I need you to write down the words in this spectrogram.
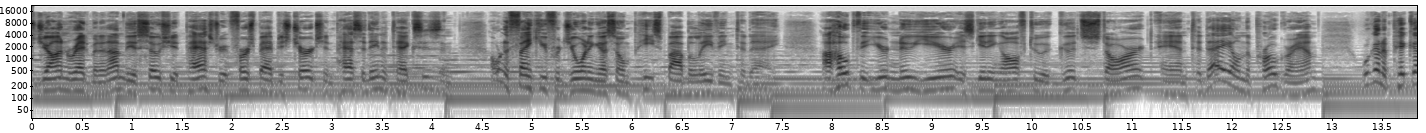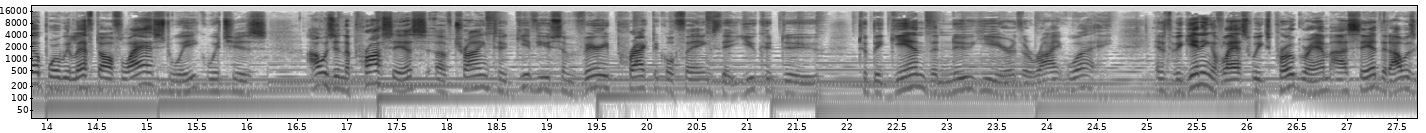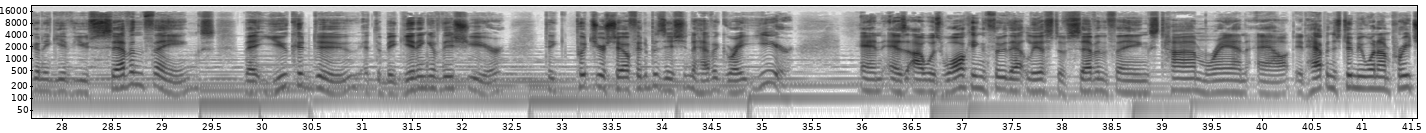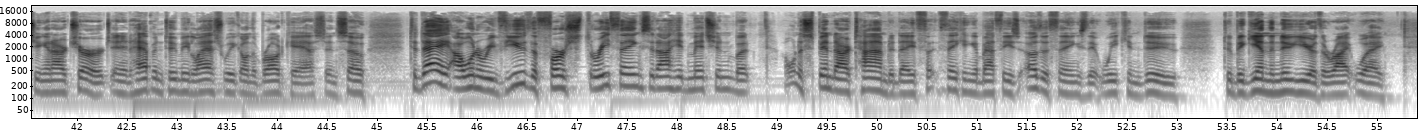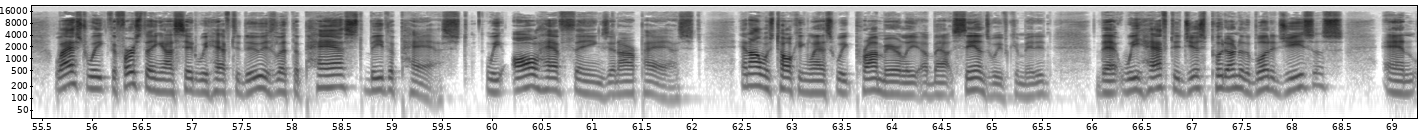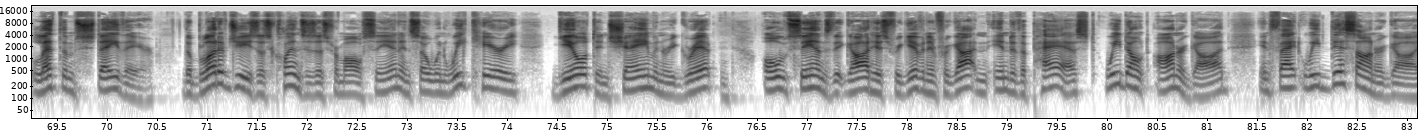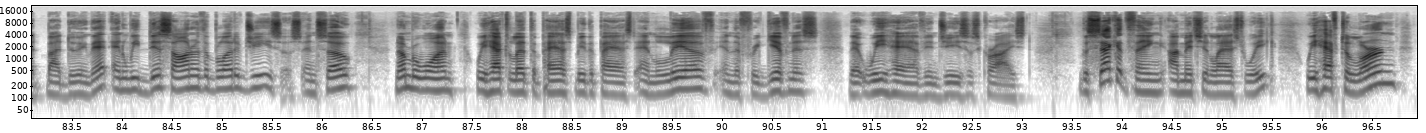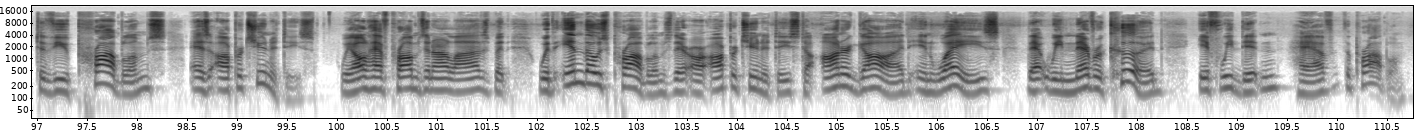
name's Jon Redmond, and I'm the Associate Pastor at First Baptist Church in Pasadena, Texas. And I want to thank you for joining us on Peace by Believing today. I hope that your new year is getting off to a good start. And today on the program, we're going to pick up where we left off last week, which is I was in the process of trying to give you some very practical things that you could do to begin the new year the right way. And at the beginning of last week's program, I said that I was going to give you seven things that you could do at the beginning of this year to put yourself in a position to have a great year. And as I was walking through that list of seven things, time ran out. It happens to me when I'm preaching in our church, and it happened to me last week on the broadcast. And so today I want to review the first three things that I had mentioned, but I want to spend our time today th- thinking about these other things that we can do to begin the new year the right way. Last week, the first thing I said we have to do is let the past be the past. We all have things in our past. And I was talking last week primarily about sins we've committed that we have to just put under the blood of Jesus and let them stay there. The blood of Jesus cleanses us from all sin. And so when we carry guilt and shame and regret and old sins that God has forgiven and forgotten into the past, we don't honor God. In fact, we dishonor God by doing that, and we dishonor the blood of Jesus. And so, number one, we have to let the past be the past and live in the forgiveness that we have in Jesus Christ. The second thing I mentioned last week, we have to learn to view problems as opportunities. We all have problems in our lives, but within those problems, there are opportunities to honor God in ways that we never could if we didn't have the problem.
